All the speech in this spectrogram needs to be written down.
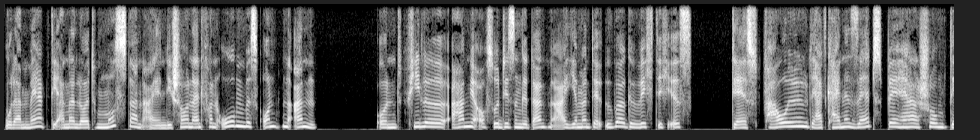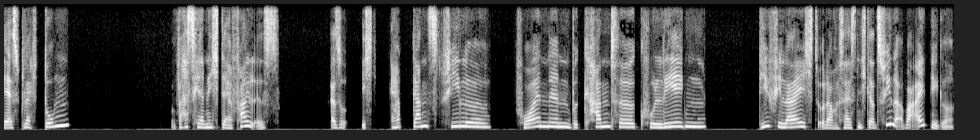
Oder merkt, die anderen Leute mustern ein, die schauen einen von oben bis unten an. Und viele haben ja auch so diesen Gedanken, ah, jemand, der übergewichtig ist, der ist faul, der hat keine Selbstbeherrschung, der ist vielleicht dumm, was ja nicht der Fall ist. Also ich habe ganz viele Freundinnen, Bekannte, Kollegen, die vielleicht, oder was heißt nicht ganz viele, aber einige,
